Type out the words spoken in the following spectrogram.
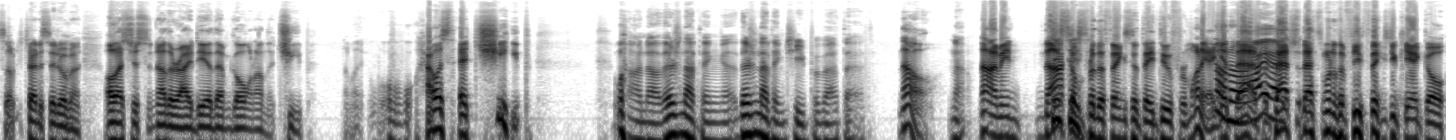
somebody tried to say to him, "Oh, that's just another idea of them going on the cheap." I'm like, "Well, "How is that cheap?" oh no, there's nothing uh, there's nothing cheap about that. No, No. no. I mean, knock them for the things that they do for money. I No, get no, that, I but that's that's one of the few things you can't go.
